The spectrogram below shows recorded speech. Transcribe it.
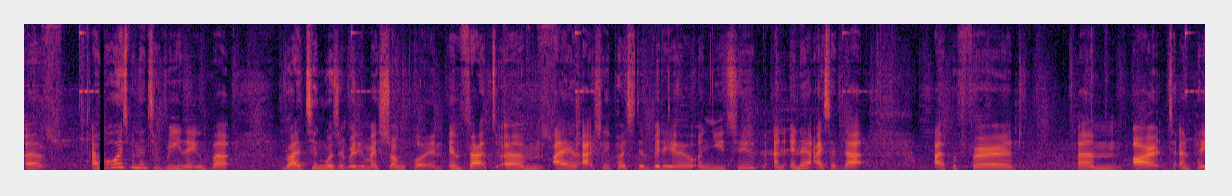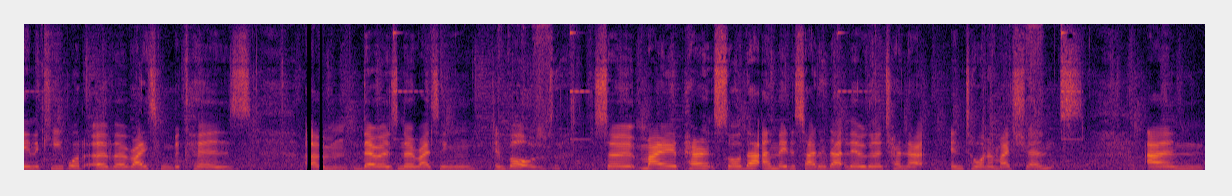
I, uh, I've always been into reading, but writing wasn't really my strong point. In fact, um, I actually posted a video on YouTube, and in it, I said that I preferred um, art and playing the keyboard over writing because um, there was no writing involved. So my parents saw that and they decided that they were going to turn that into one of my strengths. And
